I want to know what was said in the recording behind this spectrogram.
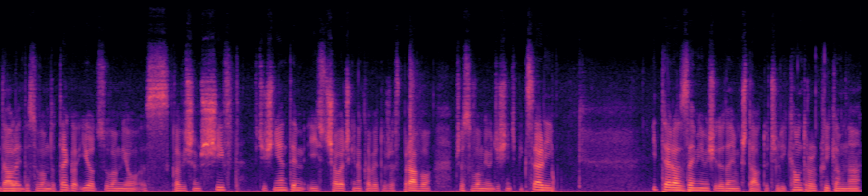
dalej dosuwam do tego i odsuwam ją z klawiszem Shift wciśniętym i strzałeczki na klawiaturze w prawo, przesuwam ją 10 pikseli. I teraz zajmiemy się dodaniem kształtu, czyli Ctrl, klikam na,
